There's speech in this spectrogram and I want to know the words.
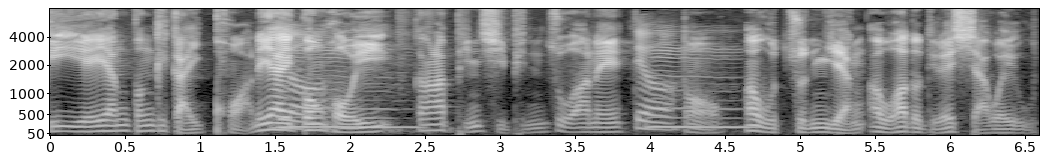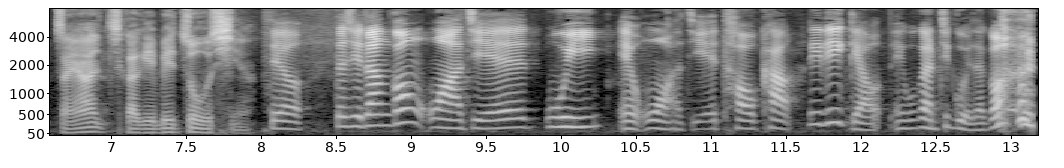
低的眼光去甲伊看。你爱讲互伊敢若平起平坐安尼，对哦，啊有尊严，啊有法度伫咧社会有知影家己要做啥。对，但是人讲换一个位，会换一个头壳。你你交，诶，我讲即句在讲，会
